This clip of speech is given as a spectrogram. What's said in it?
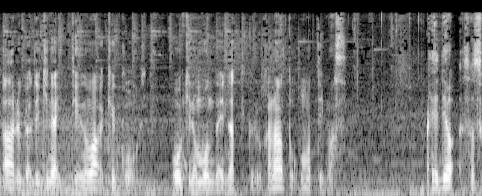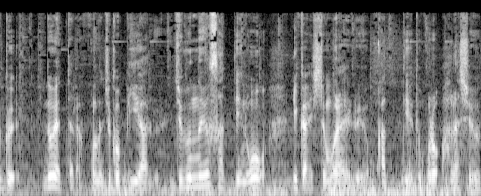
PR ができないっていうのは結構大きな問題になってくるかなと思っています。えでは早速どうやったらこの自己 PR 自分の良さっていうのを理解してもらえるのかっていうところ話を移っ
